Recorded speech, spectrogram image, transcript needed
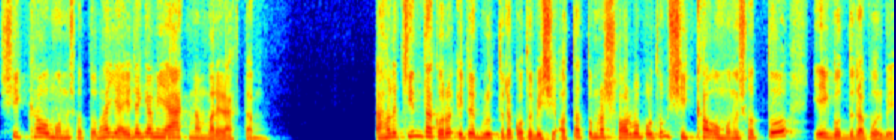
শিক্ষা ও মনুষ্যত্ব। ভাইয়া, এটাকে আমি এক নম্বরে রাখতাম। তাহলে চিন্তা করো, এটার গুরুত্বটা কত বেশি? অর্থাৎ তোমরা সর্বপ্রথম শিক্ষা ও মনুষ্যত্ব এই গদ্যটা পড়বে।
